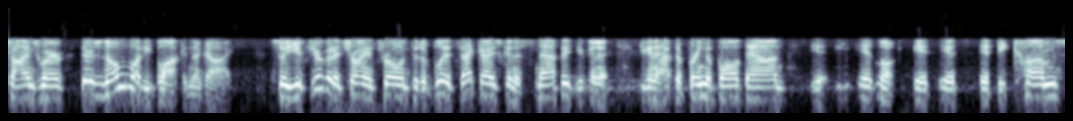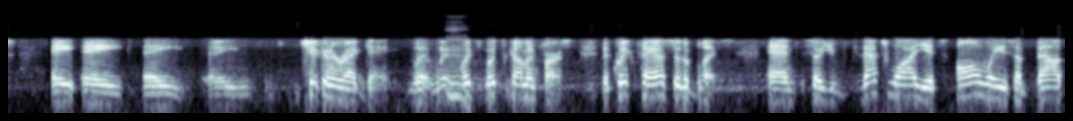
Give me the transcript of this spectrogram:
times where there's nobody blocking the guy. So if you're going to try and throw into the blitz, that guy's going to snap it. You're going to you're going to have to bring the ball down. It, it look it it it becomes a a a a chicken or egg game. Mm. What's what's coming first, the quick pass or the blitz? And so you that's why it's always about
